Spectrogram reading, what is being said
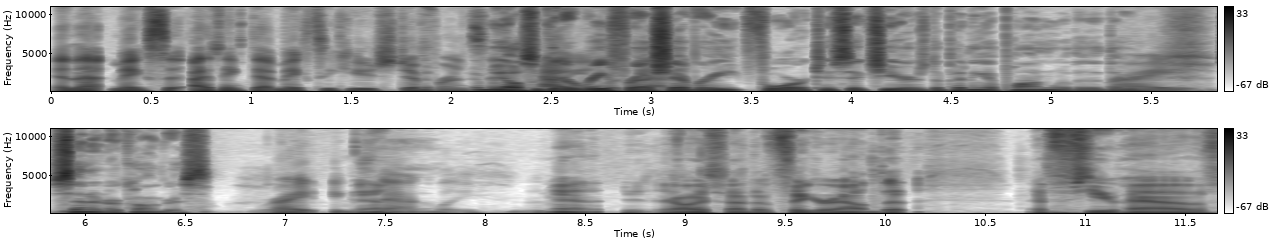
And that makes it, I think that makes a huge difference. And we also get a refresh every four to six years, depending upon whether they're Right. Senate or Congress. Right. Exactly. Yeah, you always have to figure out that if you have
